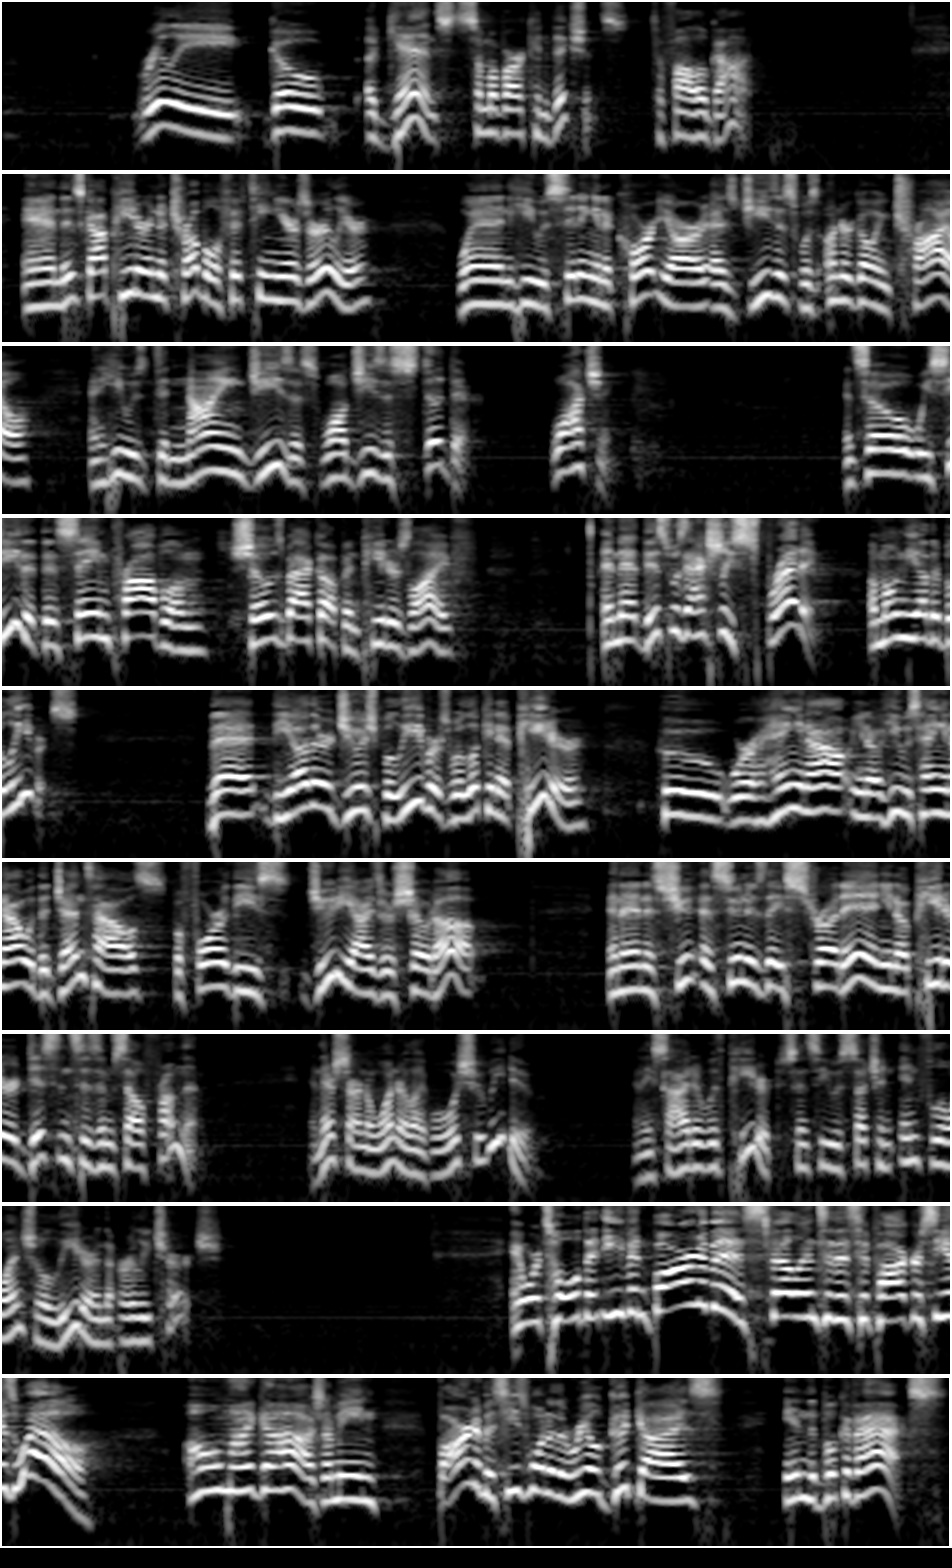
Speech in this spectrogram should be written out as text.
really go against some of our convictions to follow God. And this got Peter into trouble 15 years earlier when he was sitting in a courtyard as Jesus was undergoing trial and he was denying Jesus while Jesus stood there watching. And so we see that this same problem shows back up in Peter's life and that this was actually spreading among the other believers that the other Jewish believers were looking at Peter, who were hanging out, you know, he was hanging out with the Gentiles before these Judaizers showed up. And then as, as soon as they strut in, you know, Peter distances himself from them. And they're starting to wonder, like, well, what should we do? And they sided with Peter since he was such an influential leader in the early church. And we're told that even Barnabas fell into this hypocrisy as well. Oh my gosh. I mean, Barnabas, he's one of the real good guys in the book of Acts.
